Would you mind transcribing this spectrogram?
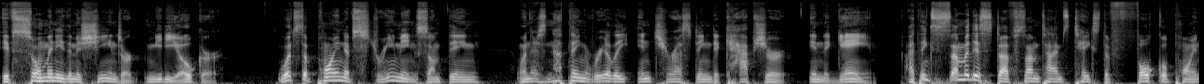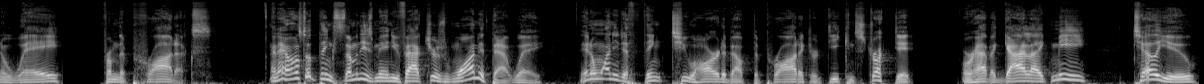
if so many of the machines are mediocre? What's the point of streaming something when there's nothing really interesting to capture in the game? I think some of this stuff sometimes takes the focal point away from the products. And I also think some of these manufacturers want it that way. They don't want you to think too hard about the product or deconstruct it or have a guy like me tell you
